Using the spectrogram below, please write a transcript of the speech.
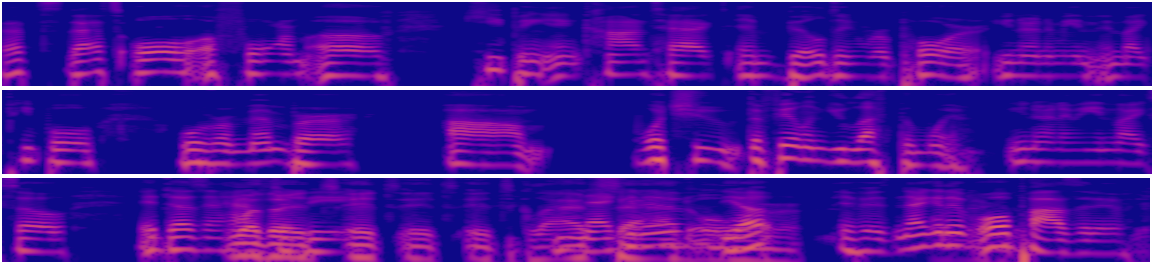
That's that's all a form of keeping in contact and building rapport. You know what I mean? And like people will remember um what you the feeling you left them with. You know what I mean? Like so it doesn't have Whether to be it's it's it's glad, negative, sad, or yep. if it's negative or, negative. positive, Yeah.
